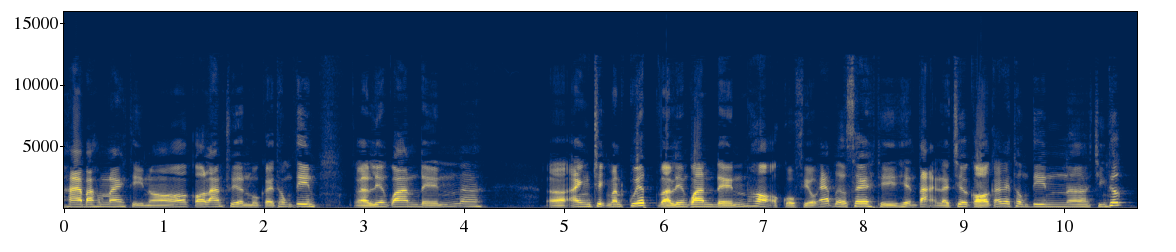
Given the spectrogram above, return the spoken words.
hai uh, ba hôm nay thì nó có lan truyền một cái thông tin uh, liên quan đến uh, uh, anh Trịnh Văn Quyết và liên quan đến họ cổ phiếu FLC thì hiện tại là chưa có các cái thông tin uh, chính thức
